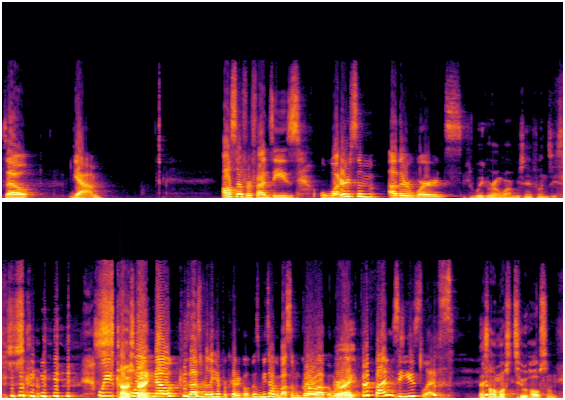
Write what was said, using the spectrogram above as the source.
So, yeah. Also for funsies, what are some other words? We grown. Why are we saying funsies? This is kind of, We kind of wait, strange. no, because that's really hypocritical. Because we talk about some grow up, and we're Right. like, for funsies, let's. That's almost too wholesome.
